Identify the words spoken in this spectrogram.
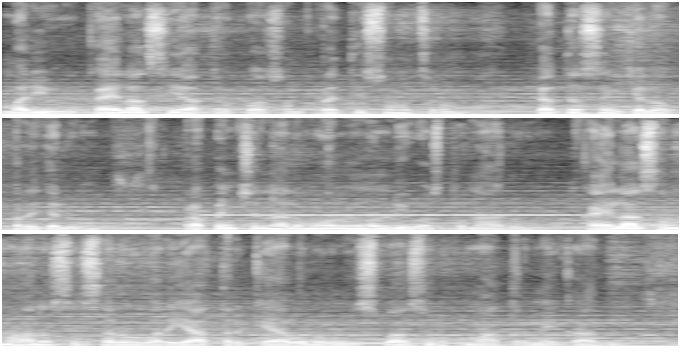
మరియు కైలాస యాత్ర కోసం ప్రతి సంవత్సరం పెద్ద సంఖ్యలో ప్రజలు ప్రపంచ నలుమూలల నుండి వస్తున్నారు. కైలాస మానస సరోవర యాత్ర కేవలం విశ్వాసులకు మాత్రమే కాదు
